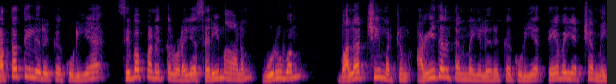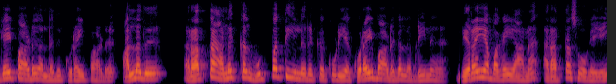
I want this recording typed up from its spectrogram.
ரத்தத்தில் இருக்கக்கூடிய சிவப்பணுக்களுடைய செரிமானம் உருவம் வளர்ச்சி மற்றும் அழிதல் தன்மையில் இருக்கக்கூடிய தேவையற்ற மிகைப்பாடு அல்லது குறைபாடு அல்லது இரத்த அணுக்கள் உற்பத்தியில் இருக்கக்கூடிய குறைபாடுகள் அப்படின்னு நிறைய வகையான இரத்த சோகையை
